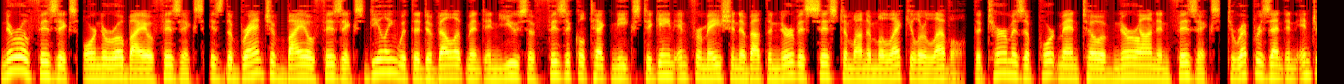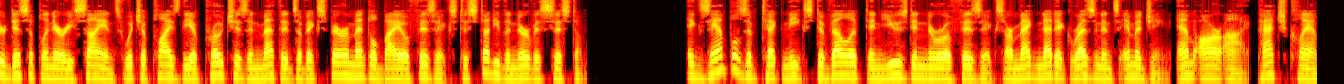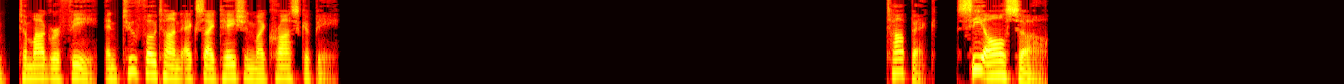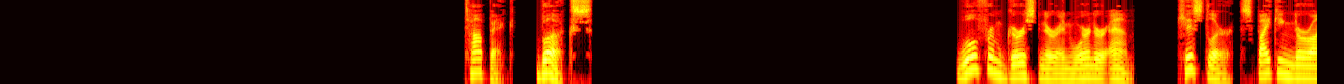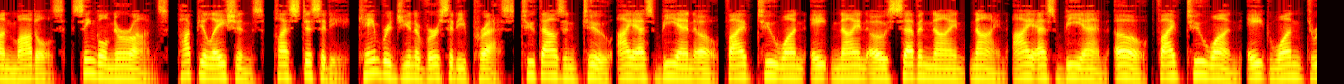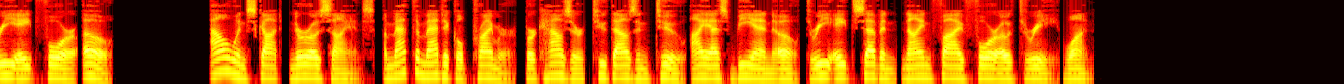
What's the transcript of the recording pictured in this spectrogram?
Neurophysics or neurobiophysics is the branch of biophysics dealing with the development and use of physical techniques to gain information about the nervous system on a molecular level. The term is a portmanteau of neuron and physics, to represent an interdisciplinary science which applies the approaches and methods of experimental biophysics to study the nervous system. Examples of techniques developed and used in neurophysics are magnetic resonance imaging (MRI), patch clamp, tomography, and two-photon excitation microscopy. See also. Books. Wolfram Gerstner and Werner M. Kistler, Spiking Neuron Models, Single Neurons, Populations, Plasticity, Cambridge University Press 2002 ISBN 0-521-89079-9 ISBN 0-521-81384-0 Alwyn Scott, Neuroscience, A Mathematical Primer, Birkhauser 2002 ISBN 0-387-95403-1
